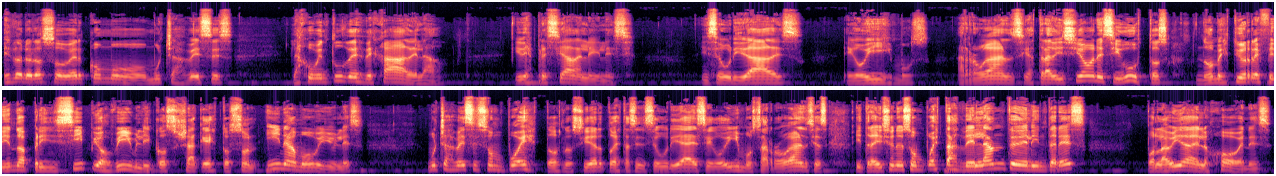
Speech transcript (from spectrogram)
Es doloroso ver cómo muchas veces la juventud es dejada de lado y despreciada en la iglesia inseguridades, egoísmos, arrogancias, tradiciones y gustos, no me estoy refiriendo a principios bíblicos, ya que estos son inamovibles, muchas veces son puestos, ¿no es cierto? Estas inseguridades, egoísmos, arrogancias y tradiciones son puestas delante del interés por la vida de los jóvenes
